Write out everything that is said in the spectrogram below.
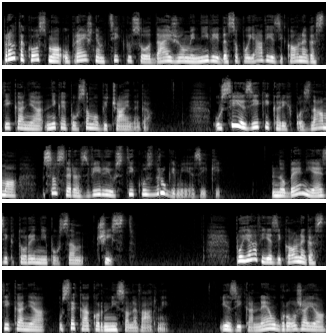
Prav tako smo v prejšnjem ciklusu oddaj že omenili, da so pojavi jezikovnega stikanja nekaj povsem običajnega. Vsi jeziki, kar jih poznamo, so se razvili v stiku z drugimi jeziki. Noben jezik torej ni povsem čist. Pojavi jezikovnega stikanja vsekakor niso nevarni. Jezika ne ogrožajo,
